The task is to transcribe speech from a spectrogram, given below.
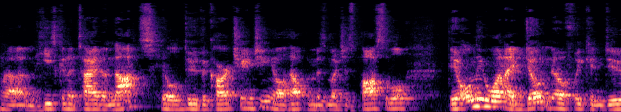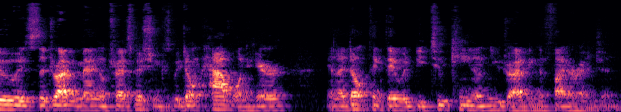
Um, he's going to tie the knots. He'll do the car changing. I'll help him as much as possible. The only one I don't know if we can do is the drive a manual transmission because we don't have one here, and I don't think they would be too keen on you driving the fire engine.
